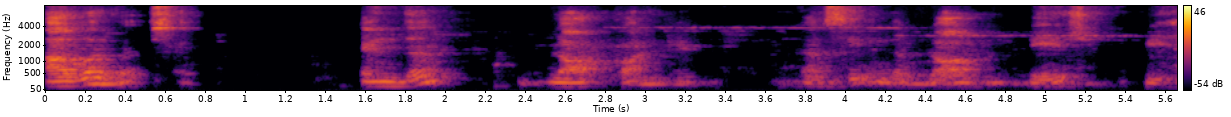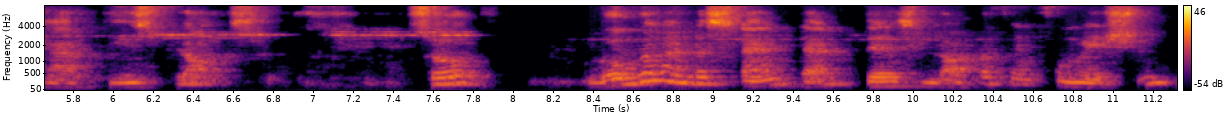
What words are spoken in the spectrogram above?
our website in the blog content. You can see in the blog page, we have these blogs. So Google understands that there's a lot of information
